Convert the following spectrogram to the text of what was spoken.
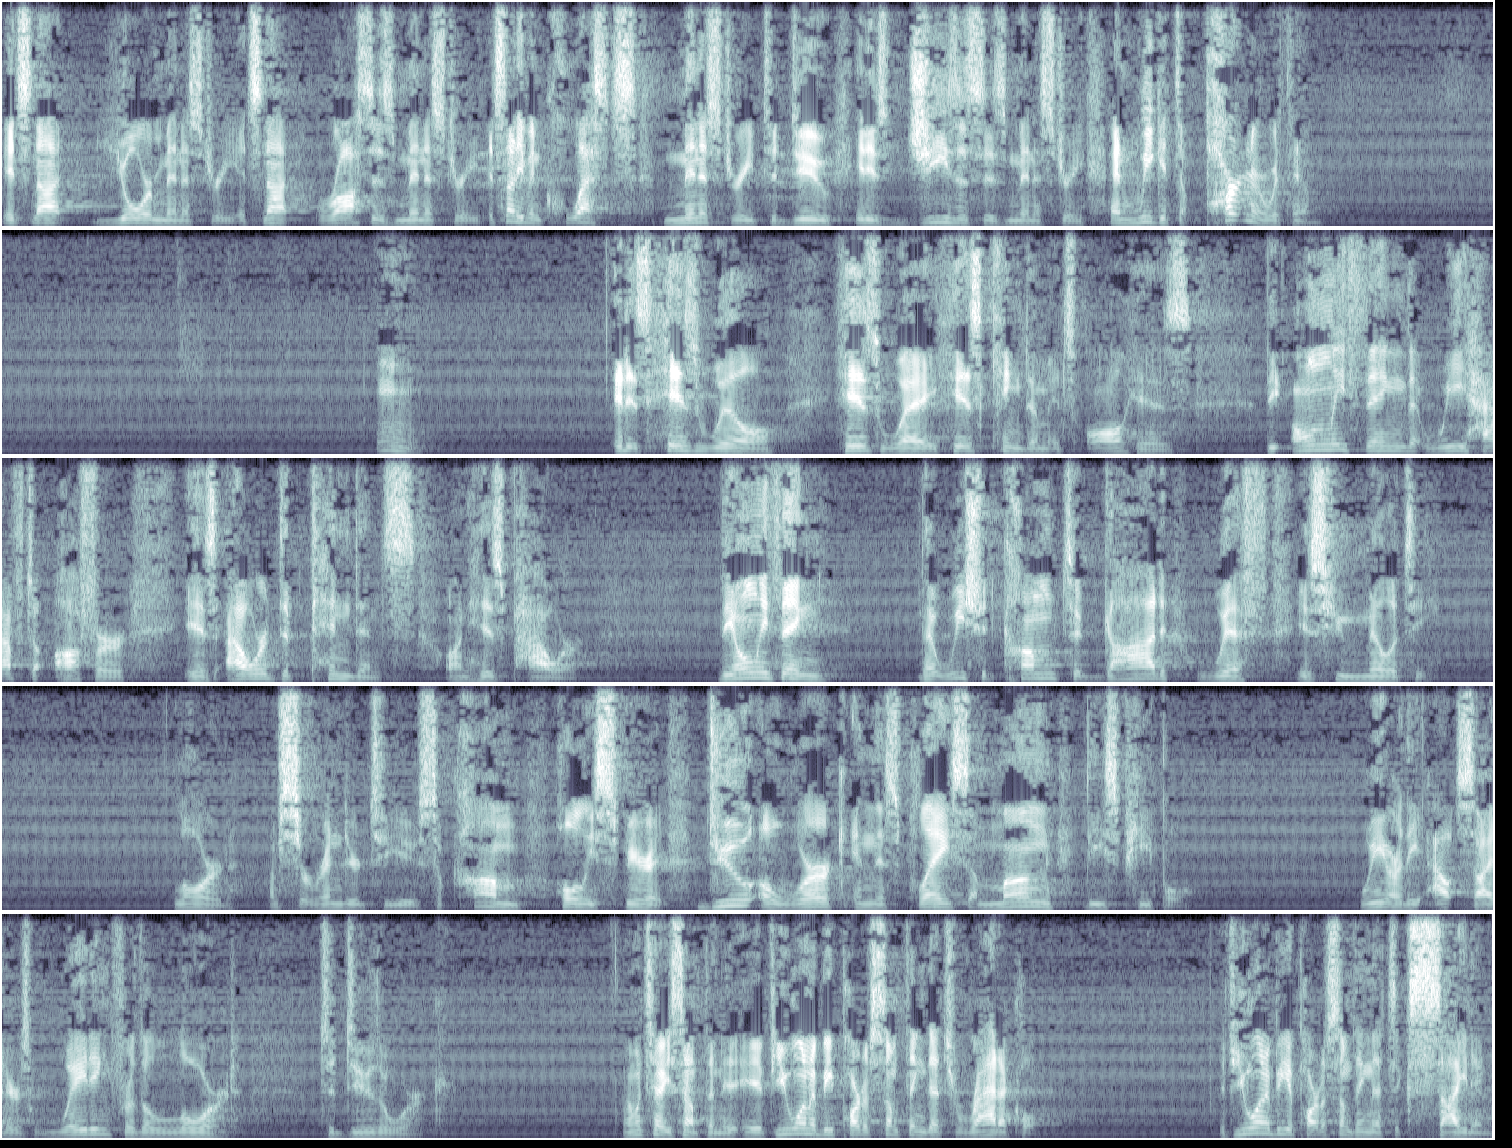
It's not your ministry. It's not Ross's ministry. It's not even Quest's ministry to do. It is Jesus' ministry. And we get to partner with him. Mm. It is his will, his way, his kingdom. It's all his. The only thing that we have to offer is our dependence on his power. The only thing that we should come to God with is humility. Lord, I'm surrendered to you. So come, Holy Spirit, do a work in this place among these people. We are the outsiders waiting for the Lord to do the work. I want to tell you something. If you want to be part of something that's radical, if you want to be a part of something that's exciting,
